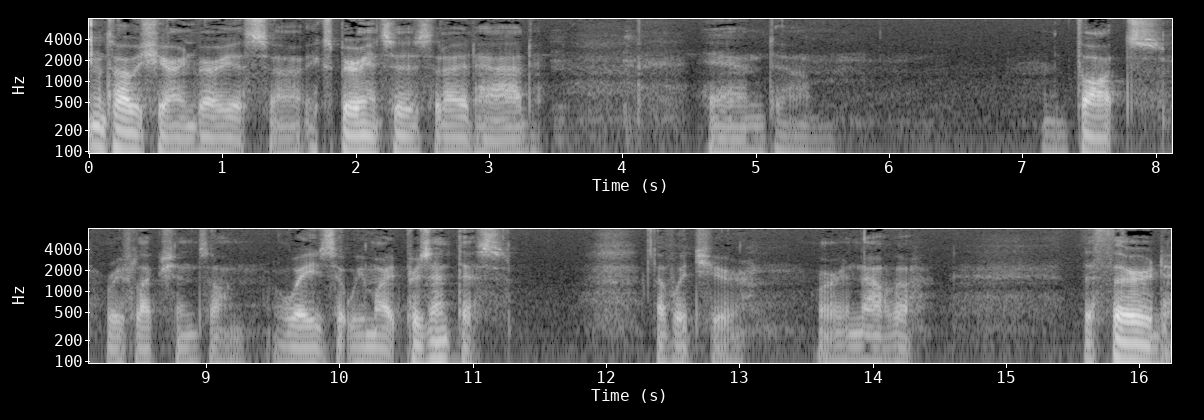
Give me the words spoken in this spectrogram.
And so I was sharing various uh, experiences that I had had and um, thoughts, reflections on ways that we might present this, of which you're, we're in now the, the third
